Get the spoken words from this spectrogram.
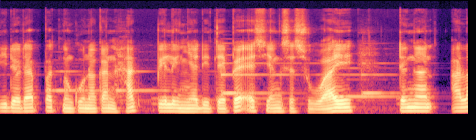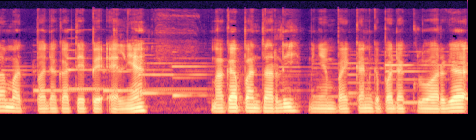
tidak dapat menggunakan hak pilihnya di TPS yang sesuai dengan alamat pada KTPL-nya maka Pantarlih menyampaikan kepada keluarga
